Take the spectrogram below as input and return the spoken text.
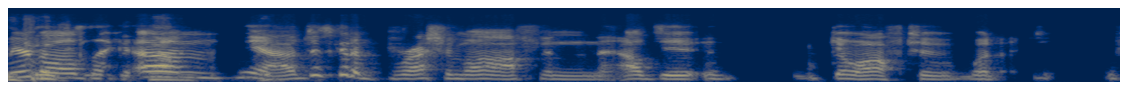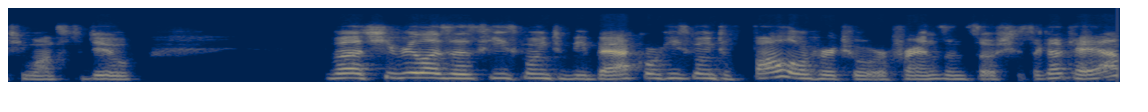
Mirabelle's like, um, yeah, I'm just gonna brush him off and I'll do go off to what she wants to do. But she realizes he's going to be back or he's going to follow her to her friends. And so she's like, okay, uh,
